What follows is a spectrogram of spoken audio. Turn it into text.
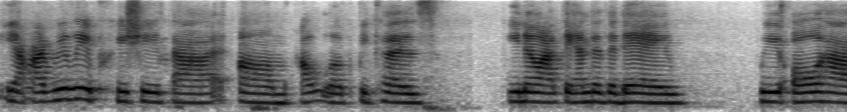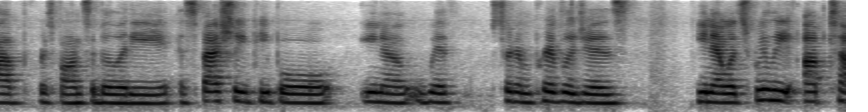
Yeah, I really appreciate that um, outlook because, you know, at the end of the day, we all have responsibility, especially people, you know, with certain privileges. You know, it's really up to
